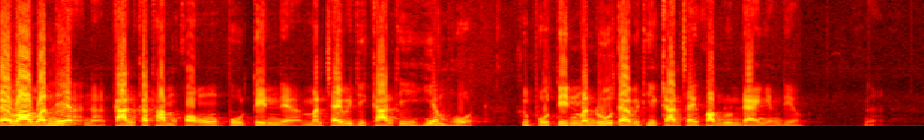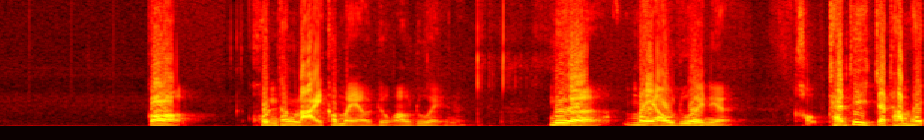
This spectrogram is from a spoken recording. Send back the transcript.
แต่ว่าวันนี้นะการกระทำของปูตินเนี่ยมันใช้วิธีการที่เหี้ยมโหด คือปูตินมันรู้แต่วิธีการใช้ความรุนแรงอย่างเดียวนะก็คนทั้งหลายเขาไม่เอาด้วยเอาด้วยนะเมื่อไม่เอาด้วยเนี่ยเขาแทนที่จะทำให้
